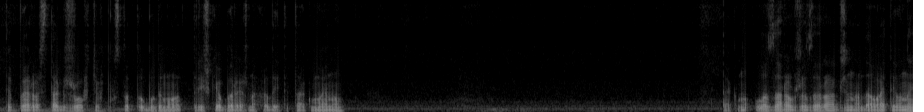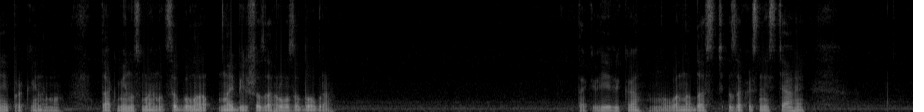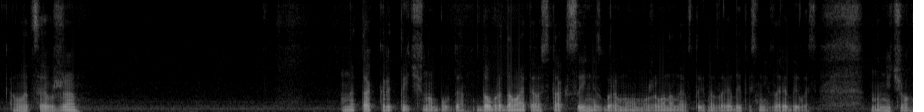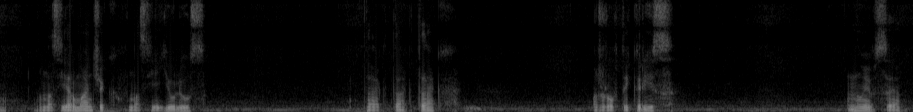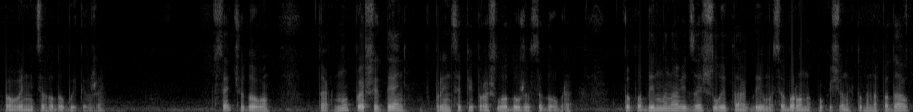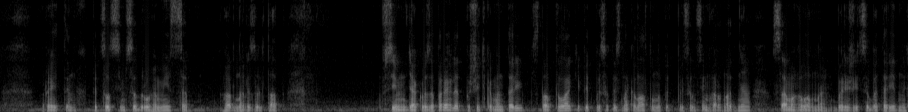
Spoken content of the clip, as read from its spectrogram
Тепер ось так жовті в пустоту. Будемо трішки обережно ходити. Так, мену. Так, ну, Лазара вже зараджена. Давайте в неї прокинемо. Так, мінус мену. Це була найбільша загроза, добре. Так, Вівіка, ну, вона дасть захисні стяги. Але це вже не так критично буде. Добре, давайте ось так сині зберемо. Може вона не встигне зарядитись, ні, зарядилась. Ну нічого. У нас є Арманчик, у нас є Юліус. Так, так, так. Жовтий кріс. Ну і все. Повинні цього добити вже. Все чудово. Так, ну перший день, в принципі, пройшло дуже все добре. Топ-1 ми навіть зайшли. Так, дивимося, оборона поки що ніхто не нападав. Рейтинг 572 місце. Гарний результат. Всім дякую за перегляд. Пишіть коментарі, ставте лайки, підписуйтесь на канал, хто не підписаний. Всім гарного дня. Саме головне, бережіть себе та рідних.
